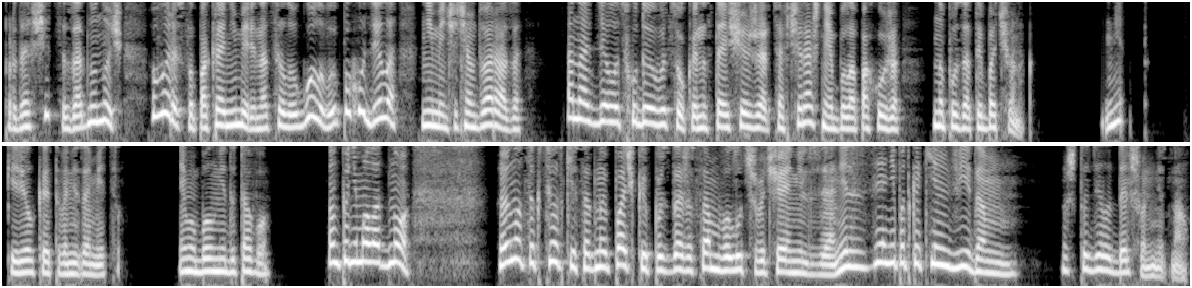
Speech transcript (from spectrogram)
Продавщица за одну ночь выросла, по крайней мере, на целую голову и похудела не меньше, чем в два раза. Она сделалась худой и высокой, настоящая жертва, а вчерашняя была похожа на пузатый бочонок. Нет, Кириллка этого не заметил. Ему было не до того. Он понимал одно — вернуться к тетке с одной пачкой, пусть даже самого лучшего чая нельзя. Нельзя ни под каким видом. А что делать дальше он не знал.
